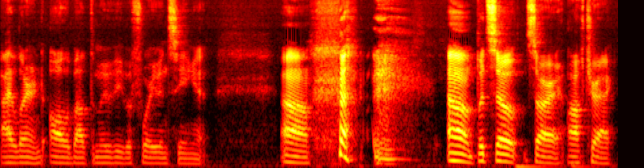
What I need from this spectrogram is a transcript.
I learned all about the movie before even seeing it. Um, um, but so sorry, off track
